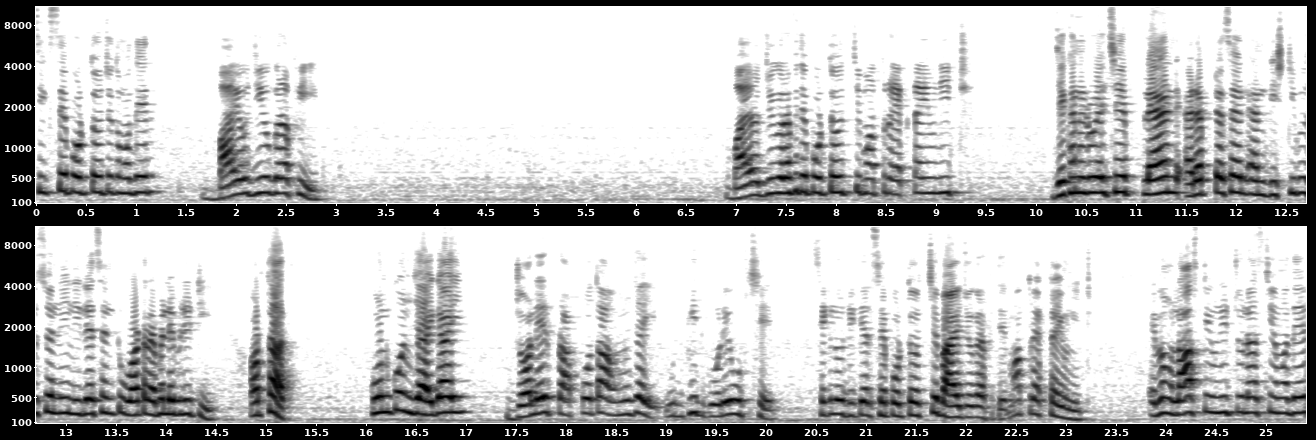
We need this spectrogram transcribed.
সিক্সে পড়তে হচ্ছে তোমাদের বায়োজিওগ্রাফি বায়োজিওগ্রাফিতে পড়তে হচ্ছে মাত্র একটা ইউনিট, যেখানে রয়েছে plant adaptation and distribution in relation to water availability. অর্থাৎ, কোন কোন জায়গায় জলের প্রাপ্যতা অনুযায়ী উদ্ভিদ গড়ে উঠছে, সেগুলো ডিটেলসে পড়তে হচ্ছে বায়োজিওগ্রাফিতে, মাত্র একটা ইউনিট। এবং লাস্ট ইউনিট চলে আসছে আমাদের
